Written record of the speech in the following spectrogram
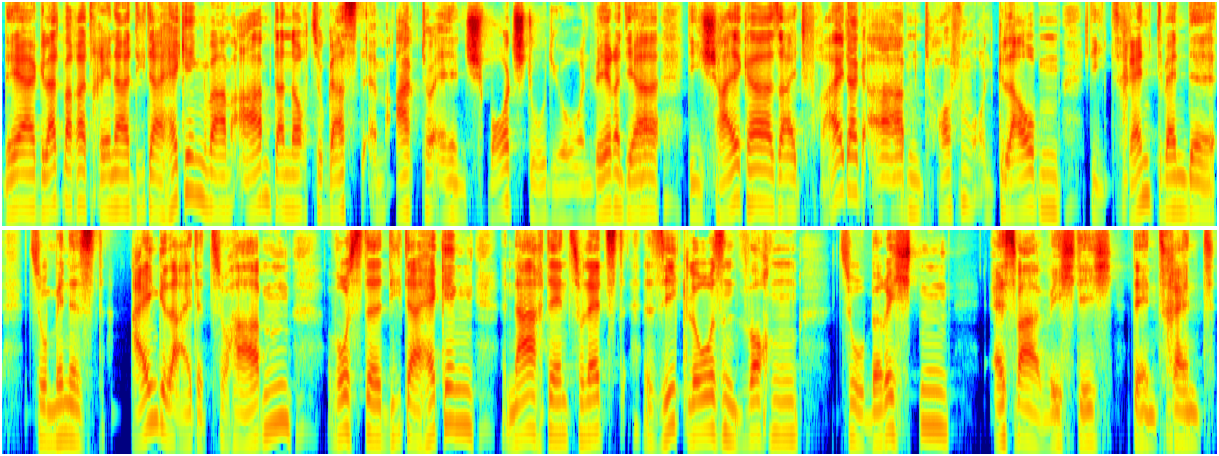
Der Gladbacher Trainer Dieter Hecking war am Abend dann noch zu Gast im aktuellen Sportstudio. Und während ja die Schalker seit Freitagabend hoffen und glauben, die Trendwende zumindest eingeleitet zu haben, wusste Dieter Hecking nach den zuletzt sieglosen Wochen zu berichten, es war wichtig, den Trend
